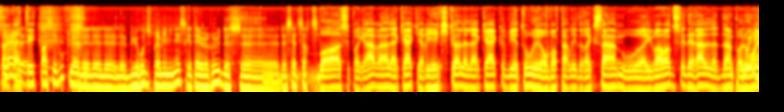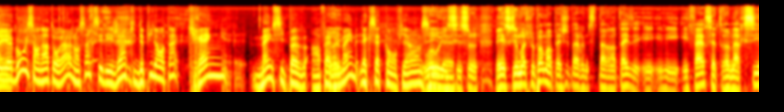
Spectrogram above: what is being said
Kerr. raté. Pensez-vous que le, le- le- le- le bureau du premier ministre était heureux de, ce, de cette sortie? Bah, c'est pas grave, hein, la CAQ, il n'y a rien qui colle à la CAQ. Bientôt, on va reparler de Roxham ou euh, il va y avoir du fédéral là-dedans, pas Oui, loin. mais Legault et son entourage, on sent que c'est des gens qui, depuis longtemps, craignent, même s'ils peuvent en faire Oui. eux-mêmes, l'excès de confiance. Oui, et oui, le- c'est sûr. Mais excusez-moi, je peux pas m'empêcher de faire une petite parenthèse et, et- et- et faire cette remarque-ci.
